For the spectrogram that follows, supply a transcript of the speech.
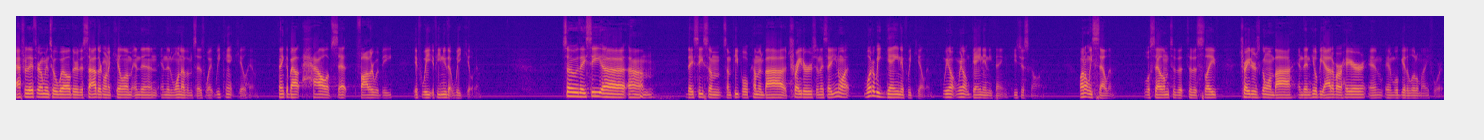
after they throw him into a well, they decide they're going to kill him. And then, and then one of them says, Wait, we can't kill him. Think about how upset father would be if, we, if he knew that we killed him. So they see, uh, um, they see some, some people coming by, traders, and they say, you know what? What do we gain if we kill him? We don't, we don't gain anything. He's just gone. Why don't we sell him? We'll sell him to the, to the slave traders going by, and then he'll be out of our hair, and, and we'll get a little money for it.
